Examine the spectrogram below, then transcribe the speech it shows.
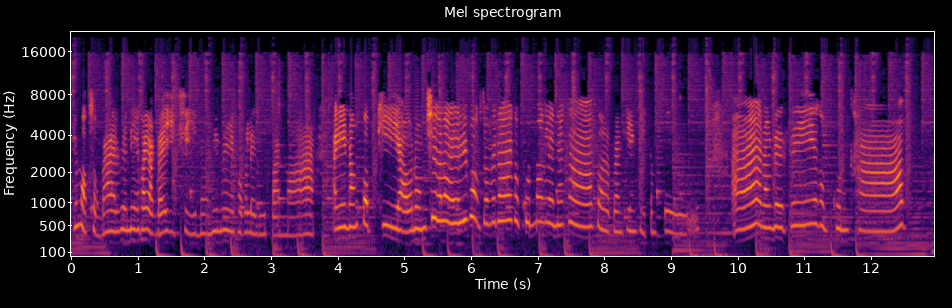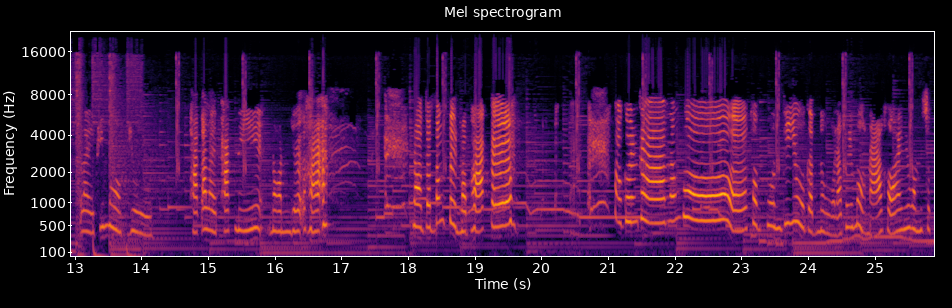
พี่หมอกส่งมาให้พี่นี่เขาอยากได้อีกสีนึงพี่นี่เขาก็เลยรีฟันมา อันนี้น้องกบเขียวน้องชื่ออะไร พักอะไรพักนี้ นอนเยอะฮะ นอนจนต้องตื่นมาพักเออขอบคุณครับน้องโบขอบคุณที่อยู่กับหนูและพี่หมอกนะขอให้มีความสุข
